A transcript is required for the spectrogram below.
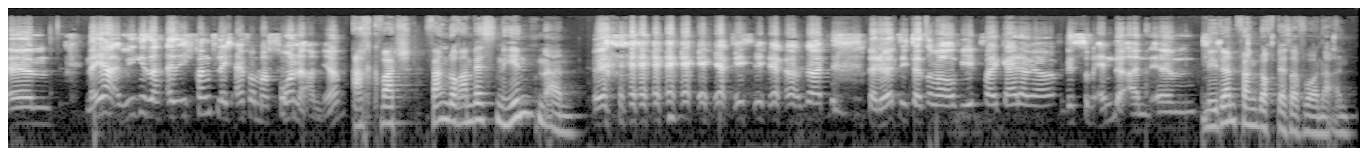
ähm, naja, wie gesagt, also ich fange vielleicht einfach mal vorne an, ja? Ach Quatsch, fang doch am besten hinten an. oh Gott, dann hört sich das aber auf jeden Fall keiner mehr bis zum Ende an. Ähm, nee, dann fang doch besser vorne an.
